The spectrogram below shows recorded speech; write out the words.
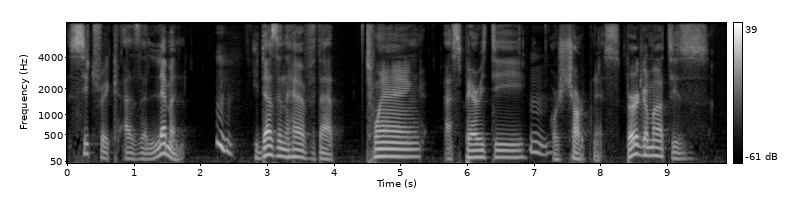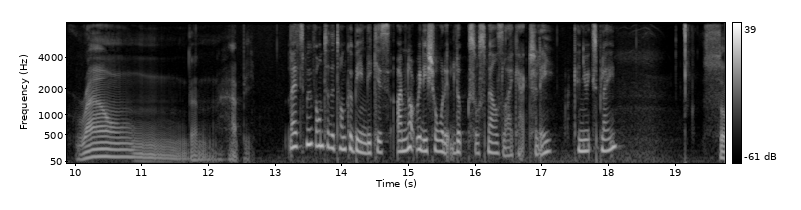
citric as a lemon. It doesn't have that twang, asperity, or sharpness. Bergamot is round and happy. Let's move on to the tonka bean because I'm not really sure what it looks or smells like actually. Can you explain? So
